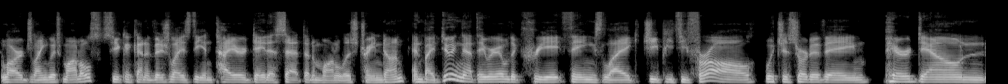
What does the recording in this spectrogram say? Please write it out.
large language models. So you can kind of visualize the entire data set that a model is trained on. And by doing that, they were able to create things like GPT4All, which is sort of a pared down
